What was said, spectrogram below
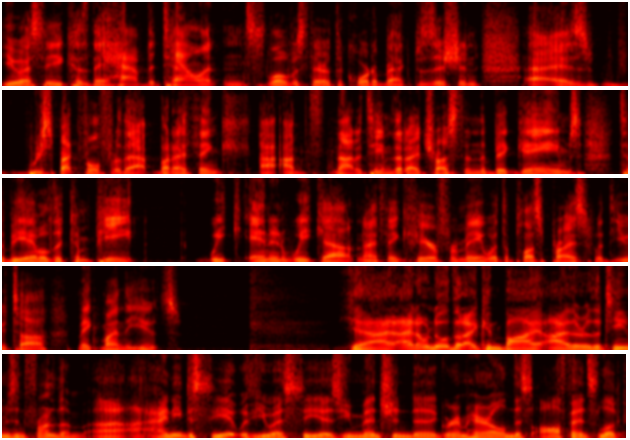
USC because they have the talent, and Slovis there at the quarterback position uh, respectful for that. But I think I- I'm not a team that I trust in the big games to be able to compete week in and week out. And I think here for me with the plus price with Utah, make mine the Utes. Yeah, I don't know that I can buy either of the teams in front of them. Uh, I need to see it with USC, as you mentioned. Uh, Graham Harrell and this offense. Look,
